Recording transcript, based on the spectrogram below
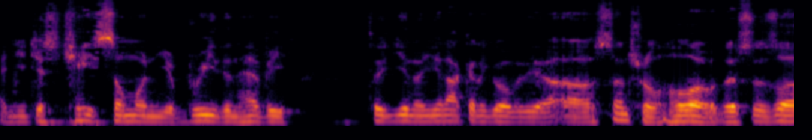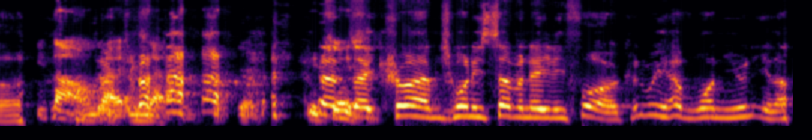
and you just chase someone, you're breathing heavy. To you know, you're not going to go over the uh, central. Hello, this is uh. No, right, exactly. That's like crime twenty seven eighty four. Could we have one unit? You know.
